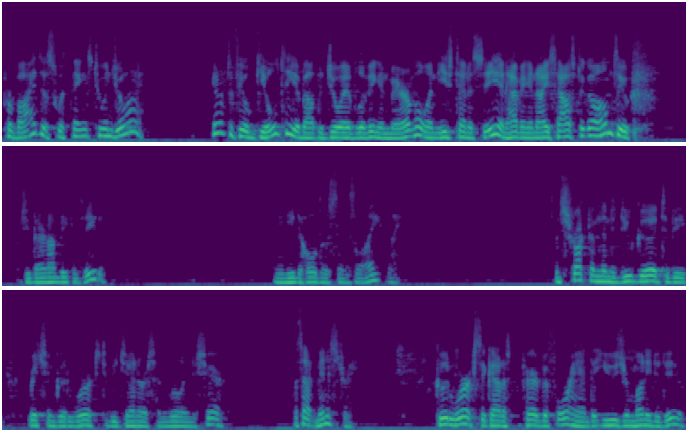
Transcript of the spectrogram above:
provides us with things to enjoy. You don't have to feel guilty about the joy of living in Maryville and East Tennessee and having a nice house to go home to, but you better not be conceited. You need to hold those things lightly. Instruct them then to do good, to be rich in good works, to be generous and willing to share. What's that ministry? Good works that God has prepared beforehand that you use your money to do.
